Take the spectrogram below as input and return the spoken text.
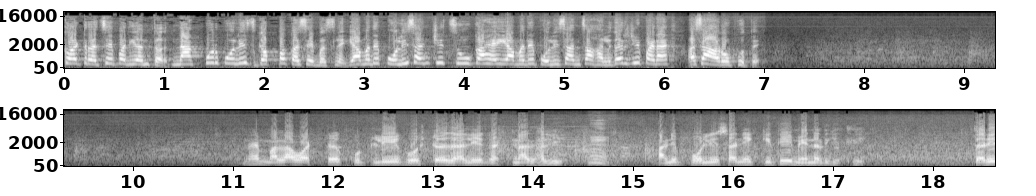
कट रचेपर्यंत नागपूर पोलीस गप्प कसे बसले? यामध्ये पोलिसांची चूक आहे यामध्ये पोलिसांचा हलगर्जीपणा आहे असा आरोप होतोय. नाही मला वाटतं कुठलीही गोष्ट झाली घटना झाली आणि पोलिसांनी किती मेहनत घेतली तरी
